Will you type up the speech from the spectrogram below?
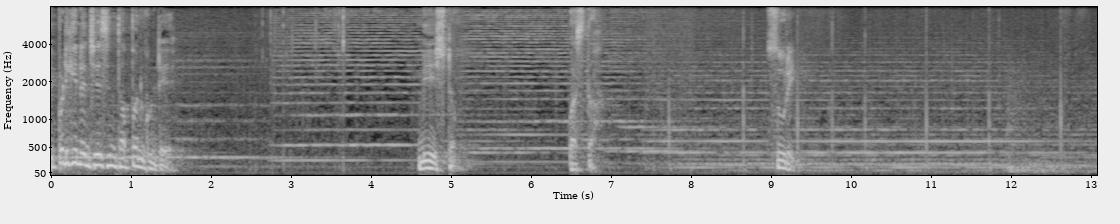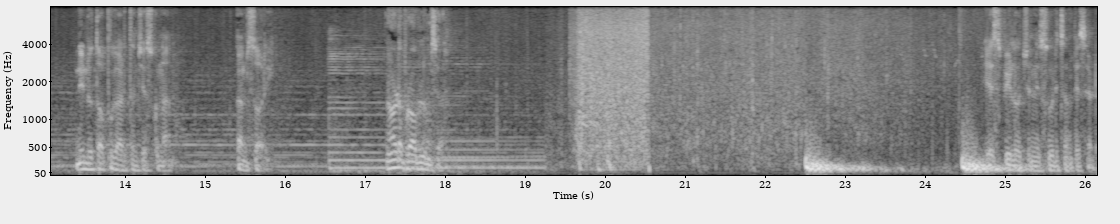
ఇప్పటికీ నేను చేసిన తప్పు అనుకుంటే మీ ఇష్టం. వస్తా. సూరి. నిన్ను తప్పుగా అర్థం చేసుకున్నాను. I'm sorry not a problem sir ఎస్పీలో వచ్చి సూరి చంపేశాడు.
